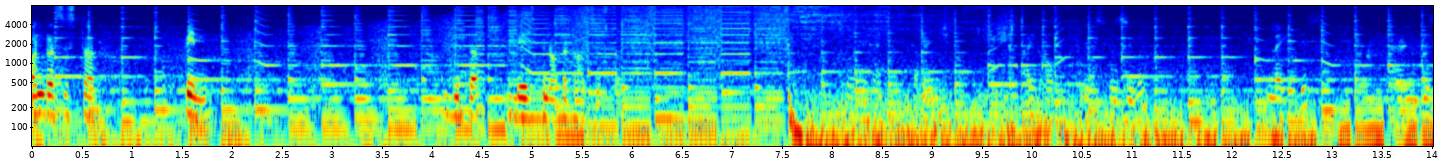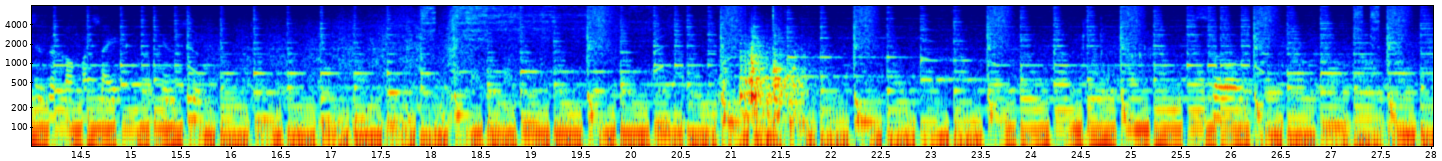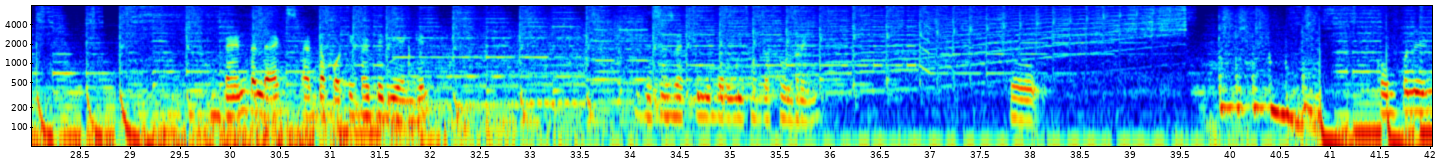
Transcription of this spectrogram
one resistor pin with the base pin of the transistor. Legs at the 45 degree angle. This is actually the rules of the soldering. So component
